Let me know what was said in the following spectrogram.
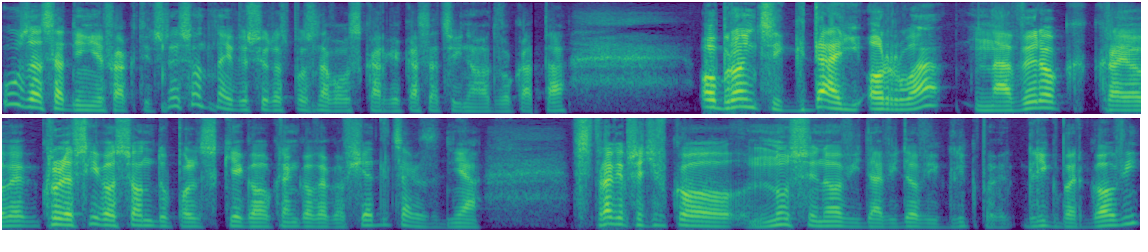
Uzasadnienie faktyczne. Sąd Najwyższy rozpoznawał skargę kasacyjną adwokata obrońcy Gdali Orła na wyrok Królewskiego Sądu Polskiego Okręgowego w Siedlcach z dnia w sprawie przeciwko Nusynowi Dawidowi Glikber- Glikbergowi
